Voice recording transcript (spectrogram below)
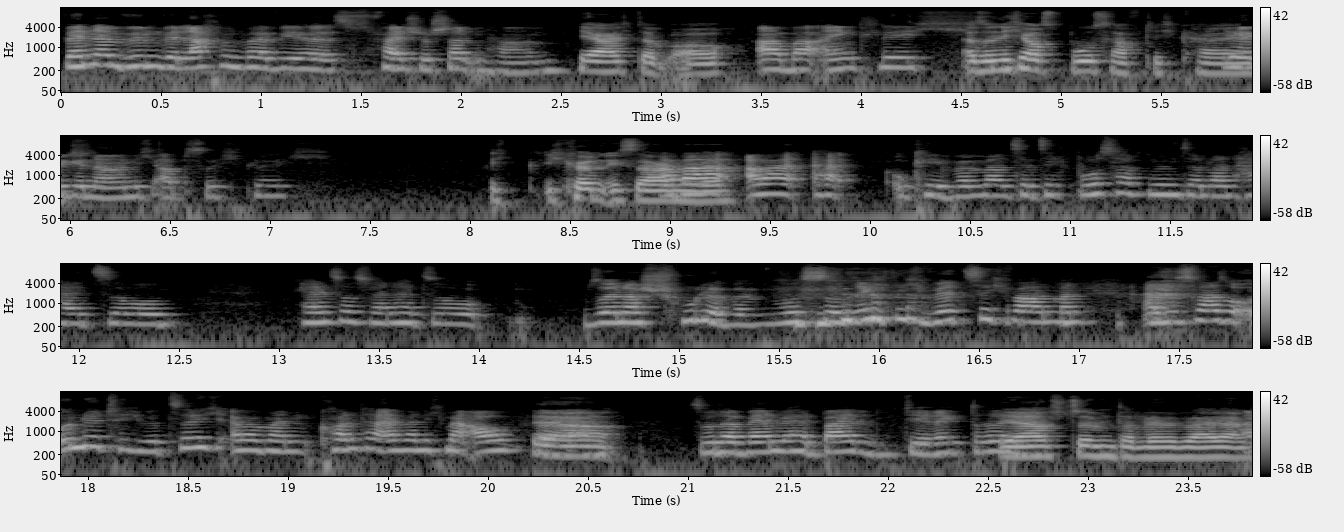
wenn, dann würden wir lachen, weil wir es falsch verstanden haben. Ja, ich glaube auch. Aber eigentlich. Also nicht aus Boshaftigkeit. ja, genau, nicht absichtlich. Ich, ich könnte nicht sagen. Aber, ne? aber halt, okay, wenn man es jetzt nicht boshaft nimmt, sondern halt so, kennst du es, wenn halt so, so in der Schule, wo es so richtig witzig war und man, also es war so unnötig witzig, aber man konnte einfach nicht mehr aufhören. Ja. So, da wären wir halt beide direkt drin. Ja, stimmt, dann wären wir beide Einer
